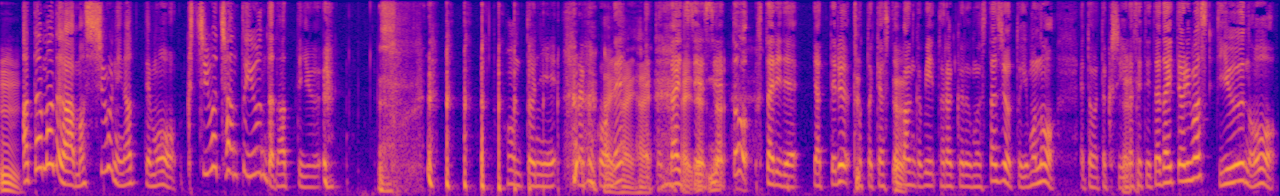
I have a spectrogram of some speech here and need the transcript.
うん。頭が真っ白になっても口はちゃんと言うんだなっていう 本当に。なんかこうね、大地先生と2人でやってるポッドキャスト番組「トランクルームスタジオ」というものを、えっと、私やらせていただいておりますっていうのを、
